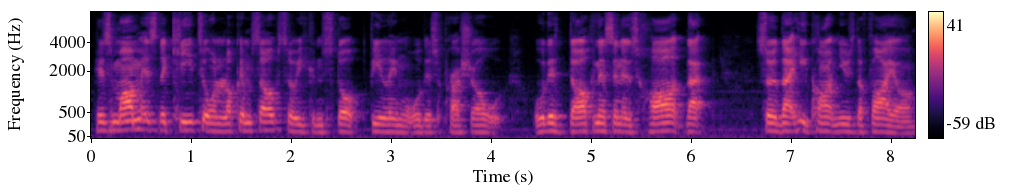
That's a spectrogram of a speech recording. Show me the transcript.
his mom is the key to unlock himself so he can stop feeling all this pressure, all this darkness in his heart that so that he can't use the fire.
